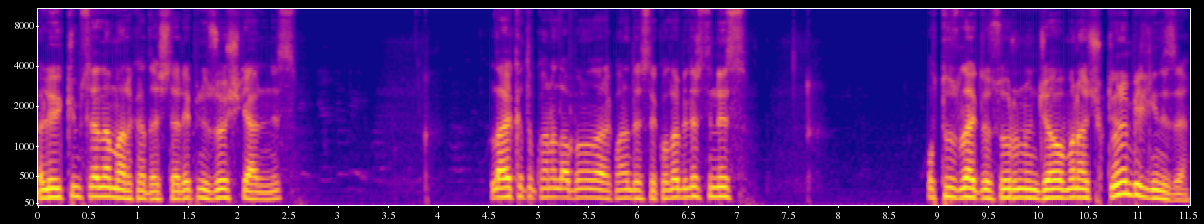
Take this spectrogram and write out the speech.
Aleykümselam arkadaşlar. Hepiniz hoş geldiniz. Like atıp kanala abone olarak bana destek olabilirsiniz. 30 like ile sorunun cevabını açıklıyorum bilginize.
